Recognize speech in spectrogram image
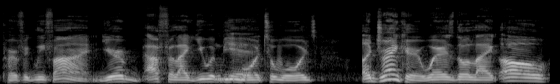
perfectly fine. You're I feel like you would be Yeah. more towards a drinker, whereas though like oh,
